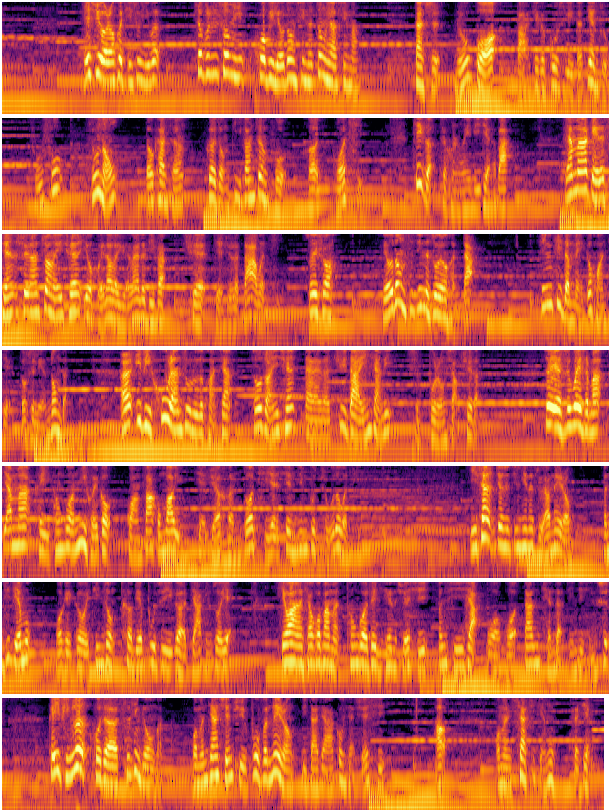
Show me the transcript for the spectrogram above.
也许有人会提出疑问：这不是说明货币流动性的重要性吗？但是如果把这个故事里的店主、屠夫、猪农都看成各种地方政府和国企，这个就很容易理解了吧？杨妈给的钱虽然转了一圈又回到了原来的地方，却解决了大问题。所以说，流动资金的作用很大，经济的每个环节都是联动的，而一笔忽然注入的款项，周转一圈带来的巨大影响力是不容小觑的。这也是为什么杨妈可以通过逆回购、广发红包雨解决很多企业现金不足的问题。以上就是今天的主要内容。本期节目。我给各位听众特别布置一个家庭作业，希望小伙伴们通过这几天的学习，分析一下我国当前的经济形势，可以评论或者私信给我们，我们将选取部分内容与大家共享学习。好，我们下期节目再见。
